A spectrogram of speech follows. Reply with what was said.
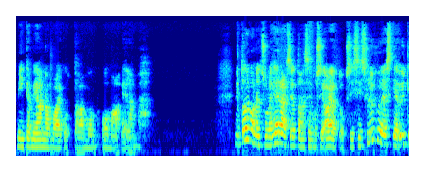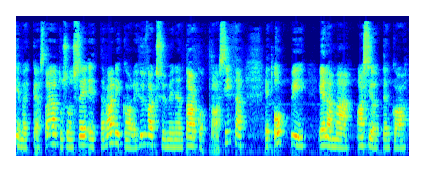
minkä me annan vaikuttaa mun omaa elämää. Niin toivon, että sulle heräsi jotain semmoisia ajatuksia. Siis lyhyesti ja ytimekkäästi ajatus on se, että radikaali hyväksyminen tarkoittaa sitä, että oppii elämää asioiden kanssa,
